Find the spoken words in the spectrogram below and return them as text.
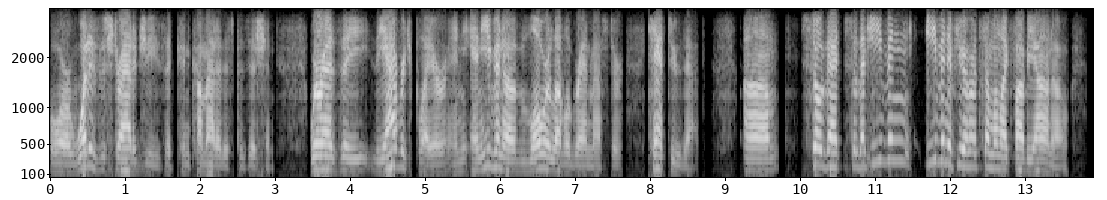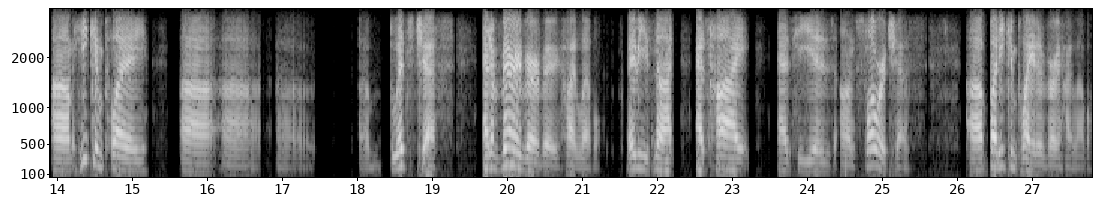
or what is the strategies that can come out of this position. Whereas the the average player and and even a lower level grandmaster can't do that. Um, so that so that even even if you have someone like Fabiano, um, he can play uh, uh, uh, uh, blitz chess at a very, very, very high level. Maybe he's not as high as he is on slower chess, uh, but he can play it at a very high level.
